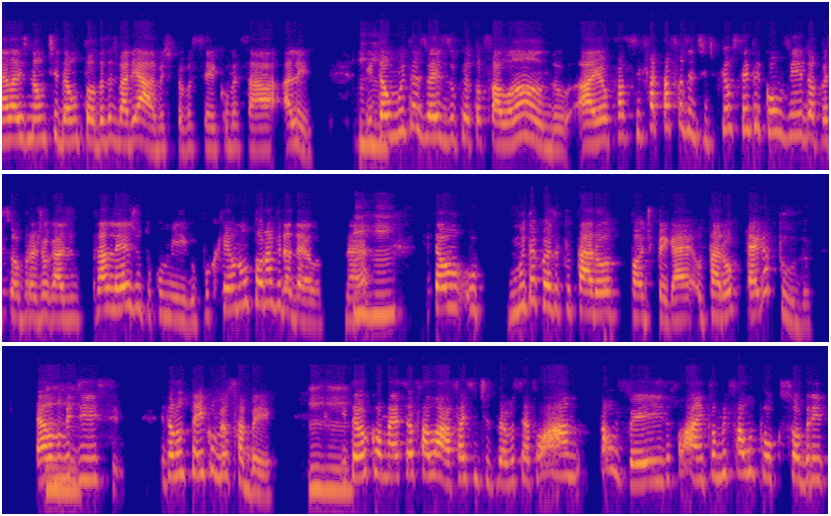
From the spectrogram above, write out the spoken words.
elas não te dão todas as variáveis para você começar a ler. Uhum. Então, muitas vezes o que eu tô falando, aí eu faço assim, tá fazendo sentido, porque eu sempre convido a pessoa para jogar, para ler junto comigo, porque eu não tô na vida dela, né? Uhum. Então, o, muita coisa que o tarô pode pegar, o tarô pega tudo. Ela uhum. não me uhum. disse. Então, não tem como eu saber. Uhum. Então, eu começo a falar, ah, faz sentido para você? Ela fala, ah, talvez. Eu falo, ah, então me fala um pouco sobre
